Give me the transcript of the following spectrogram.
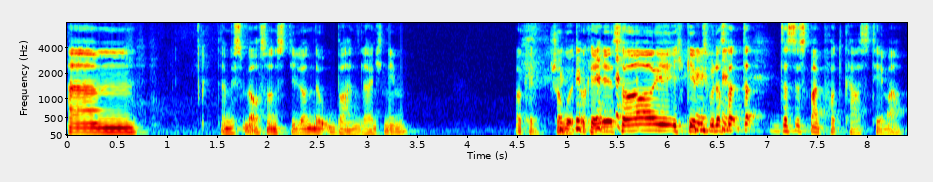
Ähm, dann müssen wir auch sonst die Londoner U-Bahn gleich nehmen. Okay, schon gut. Okay, sorry, ich gebe zu, das, das ist mein Podcast-Thema.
